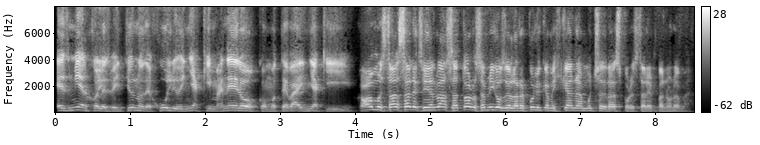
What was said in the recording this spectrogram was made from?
Es miércoles 21 de julio, Iñaki Manero. ¿Cómo te va, Iñaki? ¿Cómo estás, Alex Villalbazo? A todos los amigos de la República Mexicana, muchas gracias por estar en Panorama.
